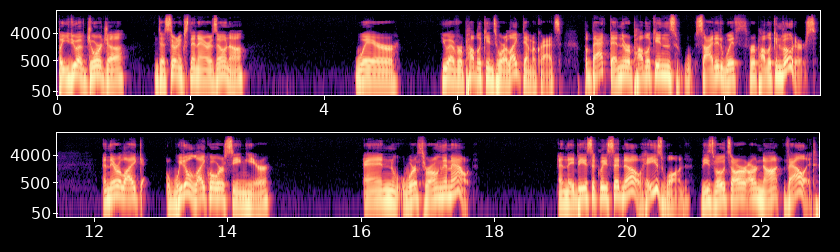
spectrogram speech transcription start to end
But you do have Georgia, and to a certain extent Arizona, where you have Republicans who are like Democrats. But back then, the Republicans sided with Republican voters. And they were like, we don't like what we're seeing here and we're throwing them out. And they basically said, no, Hayes won. These votes are, are not valid.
